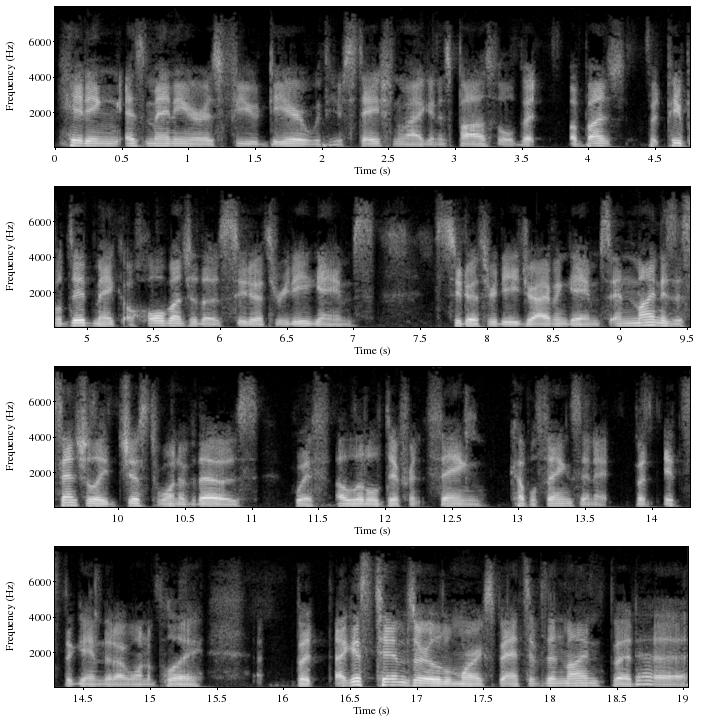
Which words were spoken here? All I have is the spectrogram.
hitting as many or as few deer with your station wagon as possible. But a bunch, but people did make a whole bunch of those pseudo 3D games pseudo 3D driving games, and mine is essentially just one of those with a little different thing, couple things in it. But it's the game that I want to play. But I guess Tim's are a little more expansive than mine. But uh,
